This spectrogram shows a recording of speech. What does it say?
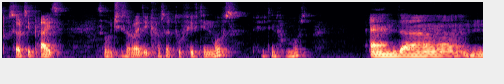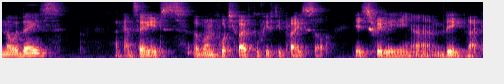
to 30 plies, so which is already closer to 15 moves, 15 full moves. And uh, nowadays, I can say it's around 45 to 50 plies, so it's really uh, big. Like,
